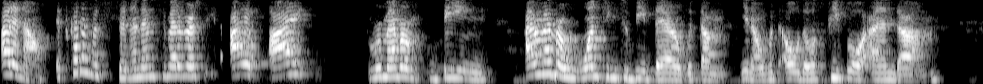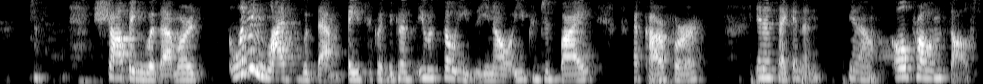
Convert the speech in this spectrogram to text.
I don't know, it's kind of a synonym to metaverse. I I remember being I remember wanting to be there with them, you know, with all those people and um, just shopping with them or living life with them, basically, because it was so easy. You know, you could just buy a car for in a second and, you know, all problems solved.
